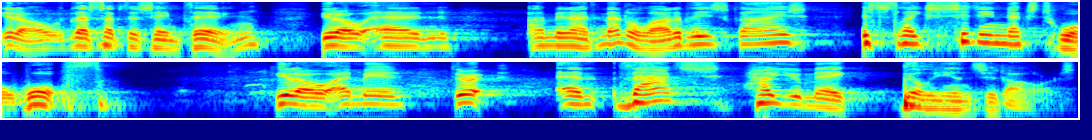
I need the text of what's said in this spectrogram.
You know, that's not the same thing. You know, and I mean, I've met a lot of these guys. It's like sitting next to a wolf. You know, I mean, there, and that's how you make billions of dollars.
